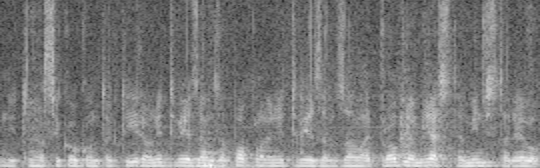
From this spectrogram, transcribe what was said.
Niti nas je ko kontaktirao, niti vezan za poplave, niti vezan za ovaj problem. Jeste ministar, evo,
